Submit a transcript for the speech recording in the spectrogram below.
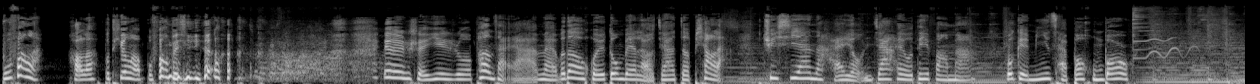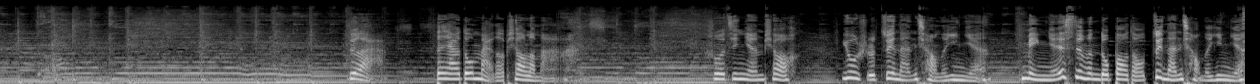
不放了，好了，不听了，不放背景音乐了。那个是谁意说胖仔呀，买不到回东北老家的票啦。去西安的还有，你家还有地方吗？我给迷彩包红包。对啦，大家都买到票了吗？说今年票又是最难抢的一年，每年新闻都报道最难抢的一年。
